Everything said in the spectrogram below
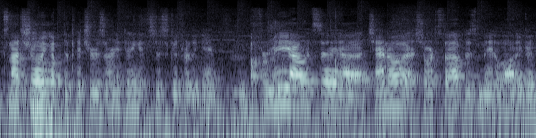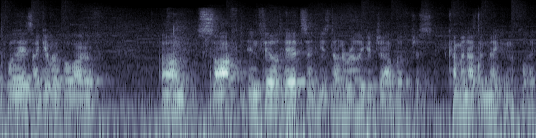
it's not showing up the pitchers or anything. It's just good for the game. For me, I would say uh, Chano at shortstop has made a lot of good plays. I give up a lot of um, soft infield hits, and he's done a really good job of just coming up and making the play.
